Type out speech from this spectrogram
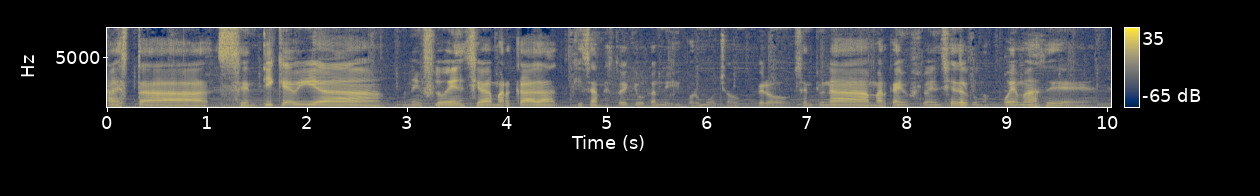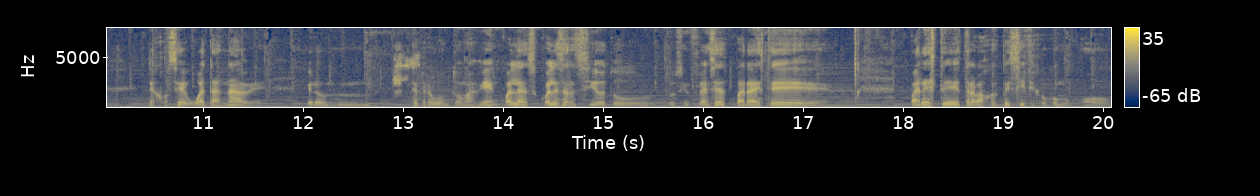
hasta sentí que había una influencia marcada, quizás me estoy equivocando y por mucho, pero sentí una marcada influencia de algunos poemas de, José Watanabe. Pero mm, te pregunto más bien, ¿cuáles, cuáles han sido tus influencias para este, para este trabajo específico? ¿Cómo,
